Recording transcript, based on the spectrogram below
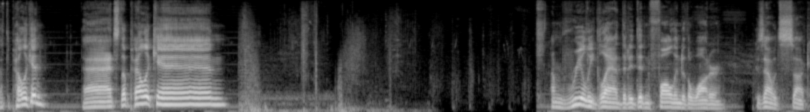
that the pelican? That's the pelican. I'm really glad that it didn't fall into the water, because that would suck.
